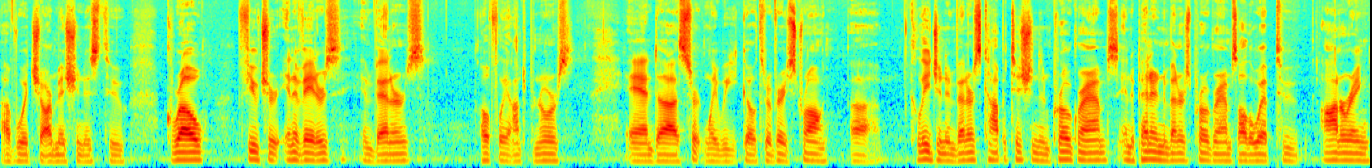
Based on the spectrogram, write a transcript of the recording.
of which our mission is to grow future innovators, inventors, hopefully entrepreneurs, and uh, certainly we go through a very strong uh, collegiate inventors competition and programs, independent inventors programs, all the way up to honoring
